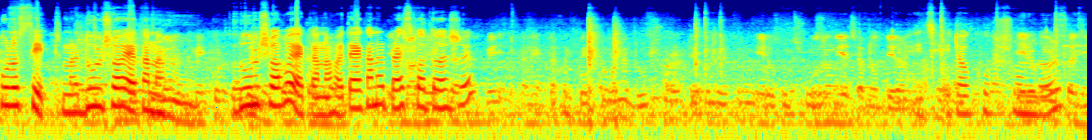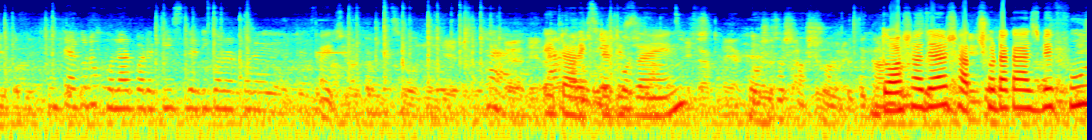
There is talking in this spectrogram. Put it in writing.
পুরো সেট মানে দুল সহ একানা, দুল সহ একানা হয়। তো একানার প্রাইস কত আসে? এই যে এটাও খুব সুন্দর। এরকম সাইজই হবে কিন্তু এখনও খোলার পরে পিস রেডি করার পরে এই যে। হ্যাঁ। এটা আরেকটা ডিজাইন দশ হাজার সাতশো দশ হাজার সাতশো টাকা আসবে ফুল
